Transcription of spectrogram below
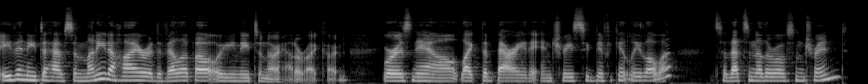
either need to have some money to hire a developer or you need to know how to write code. Whereas now, like, the barrier to entry is significantly lower. So that's another awesome trend.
